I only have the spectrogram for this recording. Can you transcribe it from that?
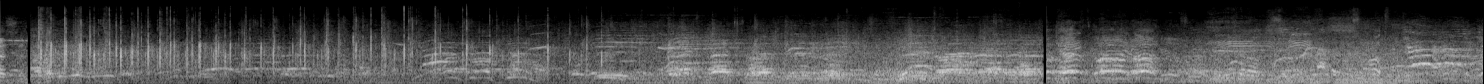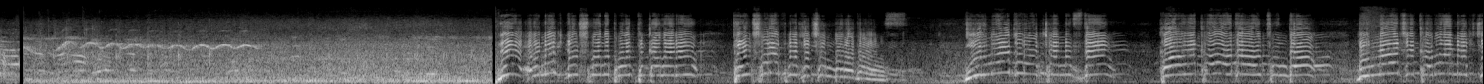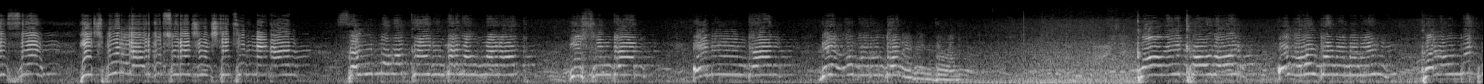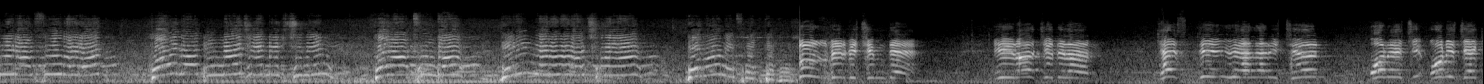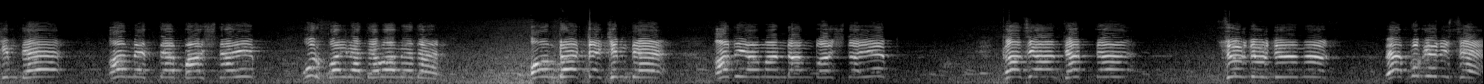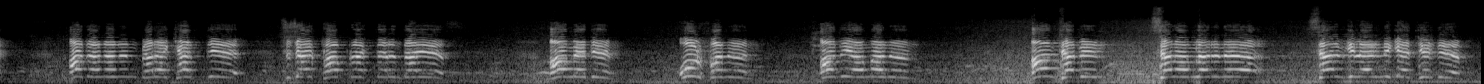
gelsin. ve emek düşmanı politikaları teşhir etmek için buradayız. Edilen KESP'i üyeler için 13, 13 Ekim'de Ahmet'te başlayıp Urfa ile devam eden 14 Ekim'de Adıyaman'dan başlayıp Gaziantep'te sürdürdüğümüz ve bugün ise Adana'nın bereketli sıcak topraklarındayız. Ahmet'in, Urfa'nın, Adıyaman'ın, haberini getirdim.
